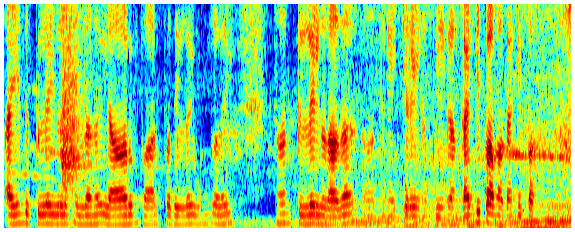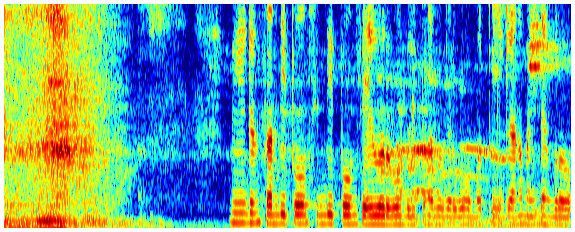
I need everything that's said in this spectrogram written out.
ஐந்து பிள்ளைகளும் உள்ளன. யாரும் பார்ப்பதில்லை. உங்களை நான் பிள்ளைகளாக நான் நினைக்கிறேன் அப்படிங்கிறாங்க கண்டிப்பாம்மா கண்டிப்பாக மீண்டும் சந்திப்போம் சிந்திப்போம் செயல்படுவோம் விழிப்புணர்வு பெறுவோம் அப்படிங்கிறாங்க மைந்தன் ப்ரோ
